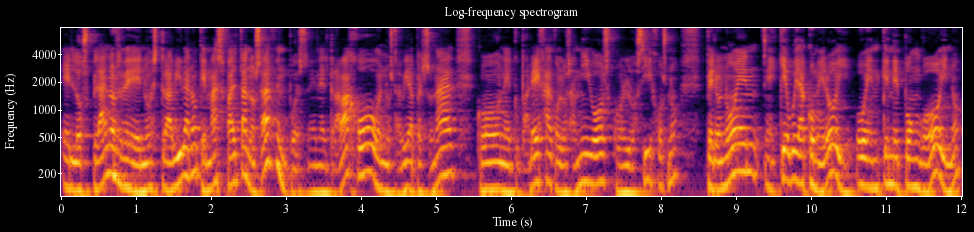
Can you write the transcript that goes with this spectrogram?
en los planos de nuestra vida, ¿no? Que más falta nos hacen, pues en el trabajo o en nuestra vida personal, con eh, tu pareja, con los amigos, con los hijos, ¿no? Pero no en eh, qué voy a comer hoy o en qué me pongo hoy, ¿no?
